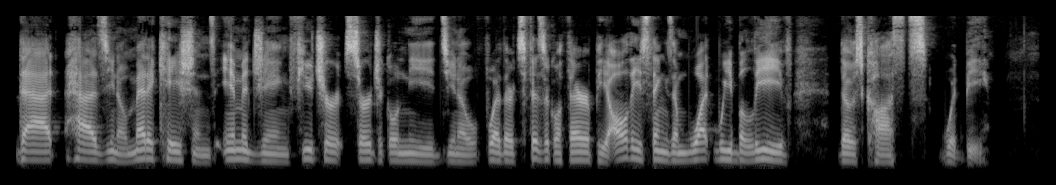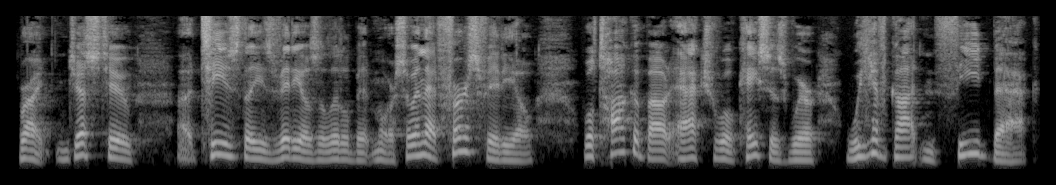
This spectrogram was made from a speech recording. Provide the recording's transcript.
that has you know medications imaging future surgical needs you know whether it's physical therapy all these things and what we believe those costs would be. Right. Just to uh, tease these videos a little bit more. So in that first video we'll talk about actual cases where we have gotten feedback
